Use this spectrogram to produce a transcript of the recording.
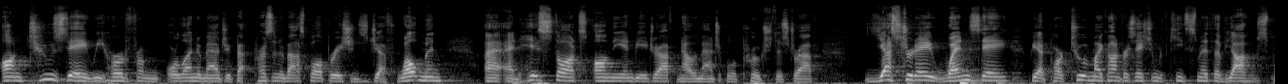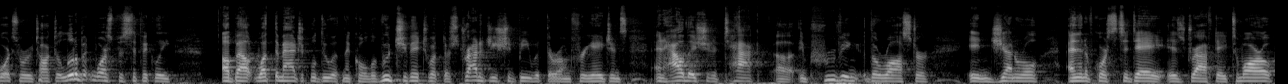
On Tuesday, we heard from Orlando Magic President of Basketball Operations Jeff Weltman uh, and his thoughts on the NBA draft and how the Magic will approach this draft. Yesterday, Wednesday, we had part two of my conversation with Keith Smith of Yahoo Sports, where we talked a little bit more specifically about what the Magic will do with Nikola Vucevic, what their strategy should be with their own free agents, and how they should attack uh, improving the roster in general. And then, of course, today is draft day. Tomorrow,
